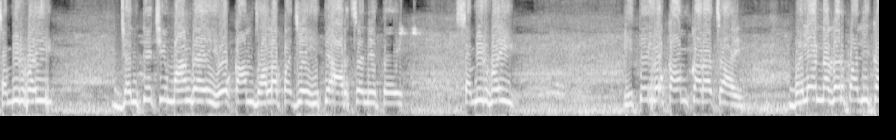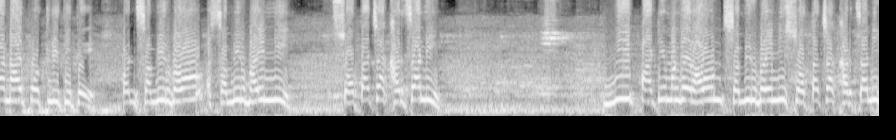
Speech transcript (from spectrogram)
समीरभाई जनतेची मांग आहे ह्यो काम झाला पाहिजे इथे अडचण येत आहे. समीरभाई इथे जो काम करायचं आहे. भले नगरपालिका नाही पोचली तिथे पण समीर भाऊ समीरभाईंनी स्वतःच्या खर्चानी मी पाठीमागे राहून समीरबाईंनी स्वतःच्या खर्चानी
